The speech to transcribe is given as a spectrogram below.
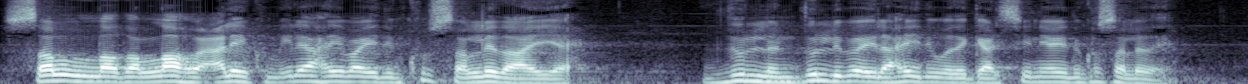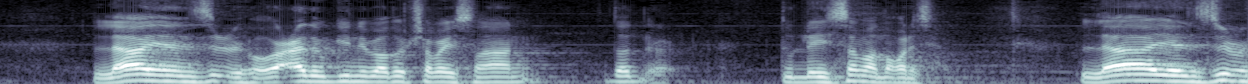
sallad allahu calaykum ilaahay baa idinku sallidaya dullan dulli baa ilaahay idin wada gaadhsiinaya idinku sallidaya laa yanzichu oo cadowgiini baad u jabaysaan dad dulaysan baad noqonaysaa laa yanzichu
